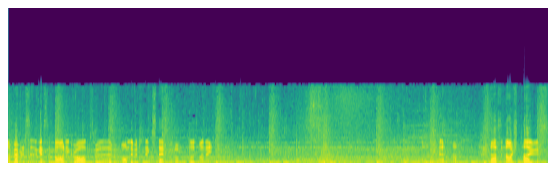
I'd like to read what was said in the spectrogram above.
Like, reminiscent, I guess, of Mardi Gras to a, a more limited extent from Blood Money. That's a nice pose.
